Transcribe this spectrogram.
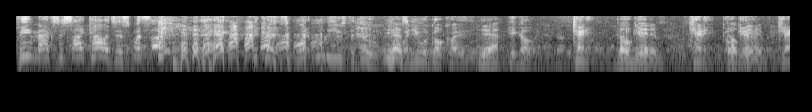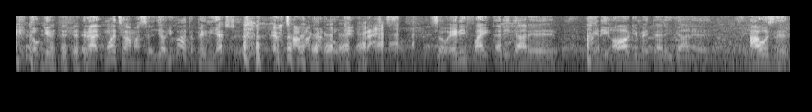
V Max is psychologist. What's up? because what Rudy used to do Yes. when you would go crazy, Yeah. he go, Kenny, Go get him. Kenny, go, Go get, get him. him. Kenny, go get him. And I, one time I said, yo, you're gonna have to pay me extra every time I gotta go get Max. So any fight that he got in, any argument that he got in, I was the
